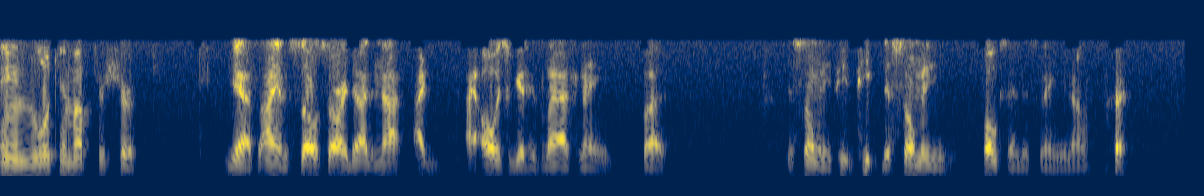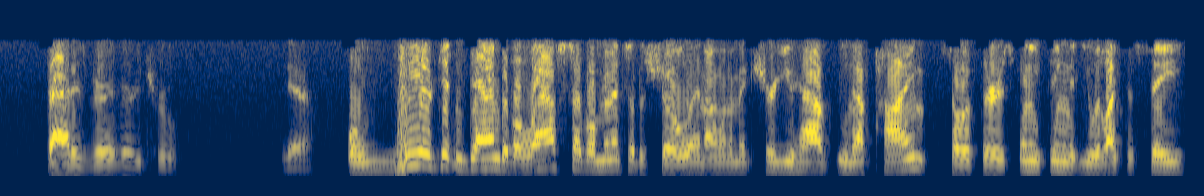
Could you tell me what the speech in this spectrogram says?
and look him up for sure. Yes, I am so sorry that I did not. I I always forget his last name, but there's so many pe- pe- there's so many folks in this thing, you know. That is very, very true. yeah. Well, we are getting down to the last several minutes of the show, and I want to make sure you have enough time. So if there's anything that you would like to say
